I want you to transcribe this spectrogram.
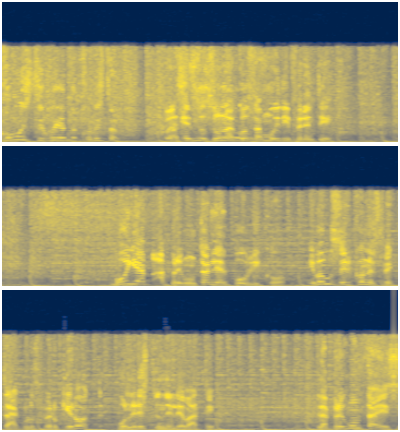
¿cómo este güey anda con esta? Así eso es una cosa muy diferente. Voy a, a preguntarle al público, y vamos a ir con espectáculos, pero quiero poner esto en el debate. La pregunta es,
